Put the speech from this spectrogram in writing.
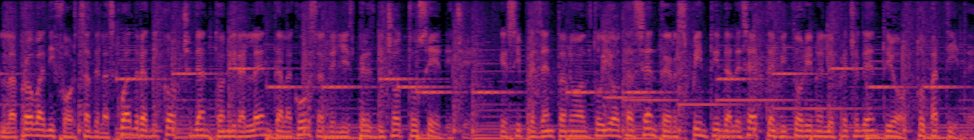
La prova di forza della squadra di coach D'Antoni rallenta la corsa degli Spurs 18-16, che si presentano al Toyota Center spinti dalle 7 vittorie nelle precedenti 8 partite.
